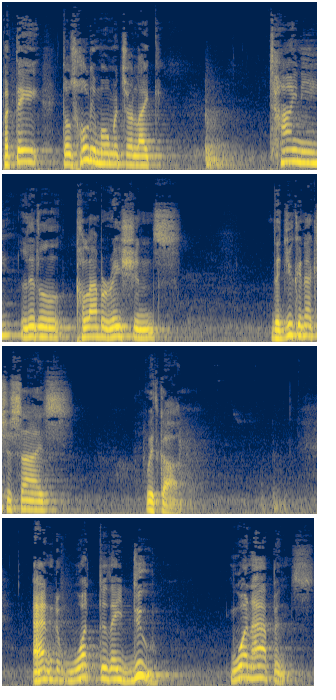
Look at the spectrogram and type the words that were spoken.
But they, those holy moments are like tiny little collaborations that you can exercise with God. And what do they do? What happens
